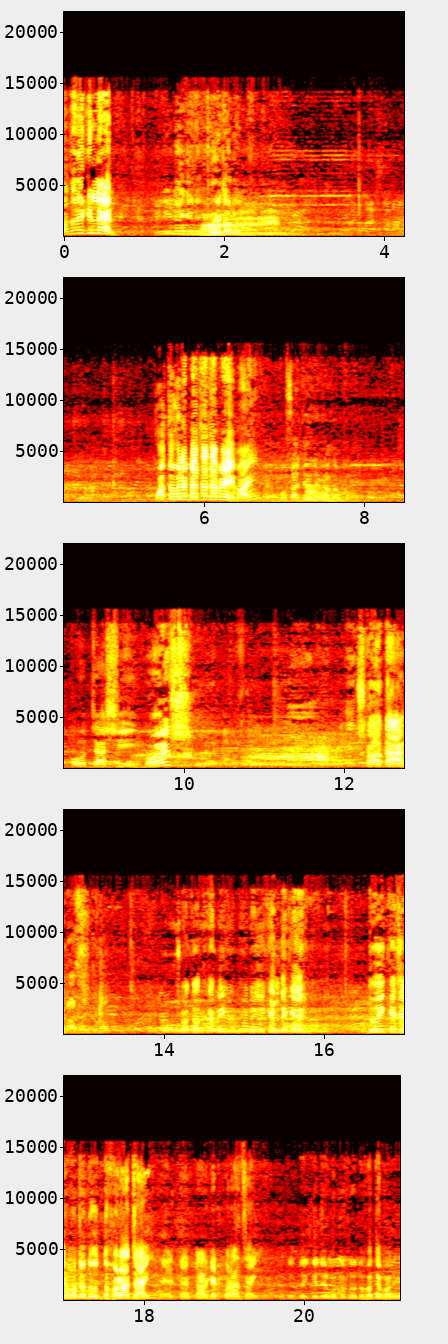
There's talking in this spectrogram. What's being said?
কত দিয়ে কিনলেন? কত হলে বেচা যাবে ভাই? পঁচাশি হলে বেচাবো পঁচাশি। বয়স? সদাত। সদাত গাবি মানে এখান থেকে দুই কেজির মতো দুধ ধরা যায় একটা টার্গেট করা যায়। দুই কেজির মতো দুধ হতে পারে।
